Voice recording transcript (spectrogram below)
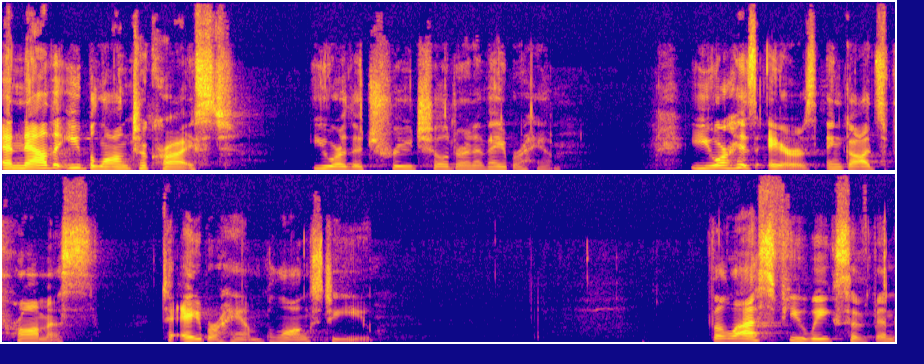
And now that you belong to Christ, you are the true children of Abraham. You are his heirs, and God's promise to Abraham belongs to you. The last few weeks have been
